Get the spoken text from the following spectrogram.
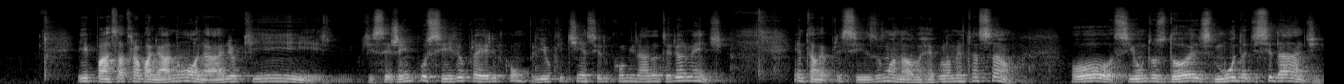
e passa a trabalhar num horário que, que seja impossível para ele cumprir o que tinha sido combinado anteriormente. Então é preciso uma nova regulamentação. Ou se um dos dois muda de cidade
